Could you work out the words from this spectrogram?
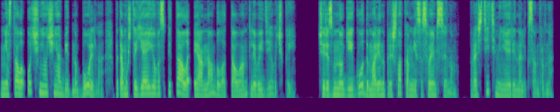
Мне стало очень и очень обидно, больно, потому что я ее воспитала, и она была талантливой девочкой. Через многие годы Марина пришла ко мне со своим сыном. Простите меня, Ирина Александровна,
